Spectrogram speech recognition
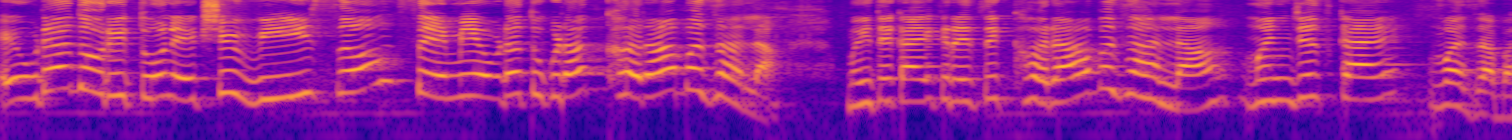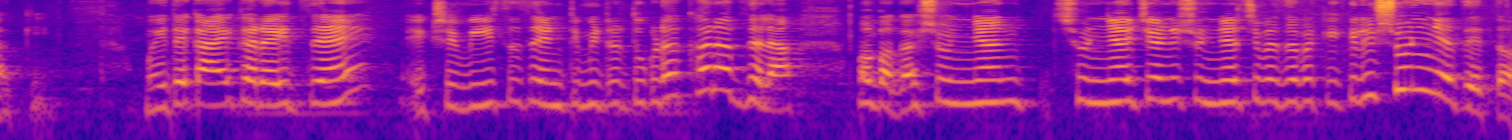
एवढ्या दोरीतून एकशे वीस सेमी एवढा तुकडा खराब झाला. मग इथे काय करायचे खराब झाला म्हणजेच काय? वजाबाकी मग इथे काय करायचं आहे एकशे वीस सेंटीमीटर तुकडा खराब झाला. मग बघा शून्य शून्याची आणि शून्याची वजाबाकी केली शून्यच येतं.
